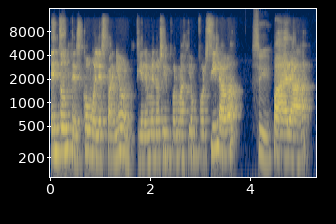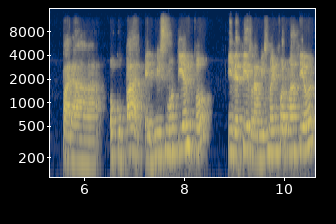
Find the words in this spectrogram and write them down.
Entonces, como el español tiene menos información por sílaba, sí. para, para ocupar el mismo tiempo y decir la misma información,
